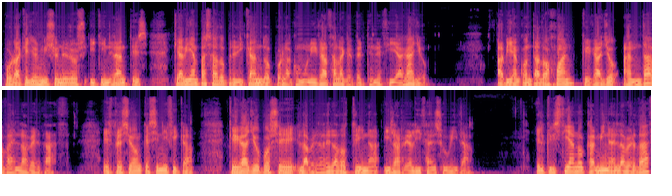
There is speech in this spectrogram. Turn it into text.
por aquellos misioneros itinerantes que habían pasado predicando por la comunidad a la que pertenecía Gallo. Habían contado a Juan que Gallo andaba en la verdad, expresión que significa que Gallo posee la verdadera doctrina y la realiza en su vida. El cristiano camina en la verdad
